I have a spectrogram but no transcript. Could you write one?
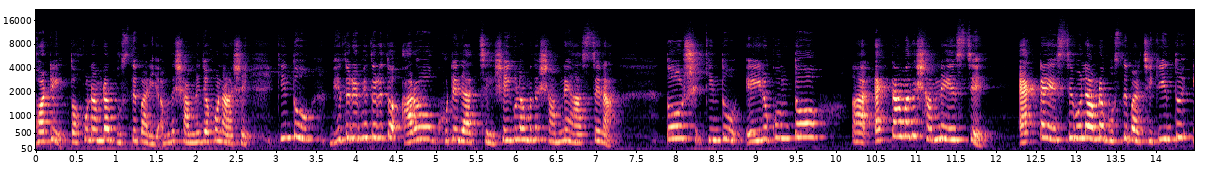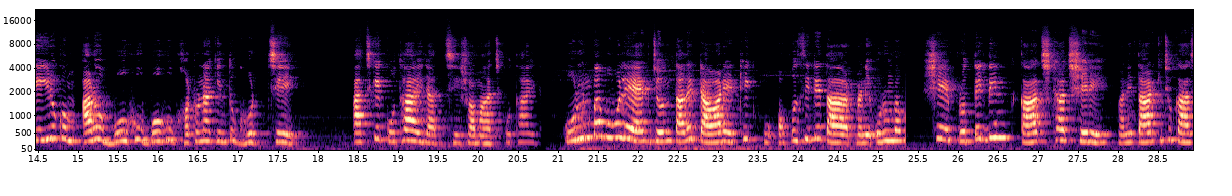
ঘটে তখন আমরা বুঝতে পারি, আমাদের সামনে যখন আসে। কিন্তু ভেতরে ভেতরে তো আরও ঘটে যাচ্ছে, সেইগুলো আমাদের সামনে আসছে না। তো কিন্তু এই রকম তো একটা আমাদের সামনে এসছে, একটা এসছে বলে আমরা বুঝতে পারছি, কিন্তু এই রকম আরও বহু বহু ঘটনা কিন্তু ঘটছে। আজকে কোথায় যাচ্ছে সমাজ, কোথায় অরুণবাবু বলে একজন, তাদের টাওয়ারের ঠিক অপোজিটে তার মানে অরুণবাবু, সে প্রত্যেক দিন কাজ টাজ সেরে মানে তার কিছু কাজ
